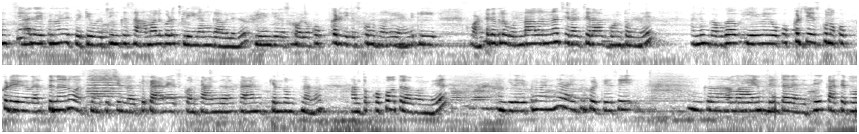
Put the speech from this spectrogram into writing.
ఉంచి అది అయిపోయిన వెంటనే పెట్టివచ్చు ఇంకా సామాన్లు కూడా క్లీన్ అని కావలేదు. క్లీన్ చేసుకోవాలి. ఒక్కొక్కటి చేసుకుంటున్నాను. ఎండకి వంటగదిలో ఉండాలన్నా చిరాకు చిరాకుగా ఉంటుంది. అండ్ గబగబా ఏవి ఒక్కొక్కటి చేసుకుని ఒక్కొక్కటి వెళ్తున్నాను. వస్తున్నాను కిచెన్లోకి ఫ్యాన్ వేసుకొని ఫ్యాన్ ఫ్యాన్ కింద ఉంటున్నాను. అంత కుపోతలాగా ఉంది. ఇంక ఇది అయిపోయిన వెంటనే రైస్ పెట్టేసి ఇంకా ఆయన తింటారు అనేసి కాసేపు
